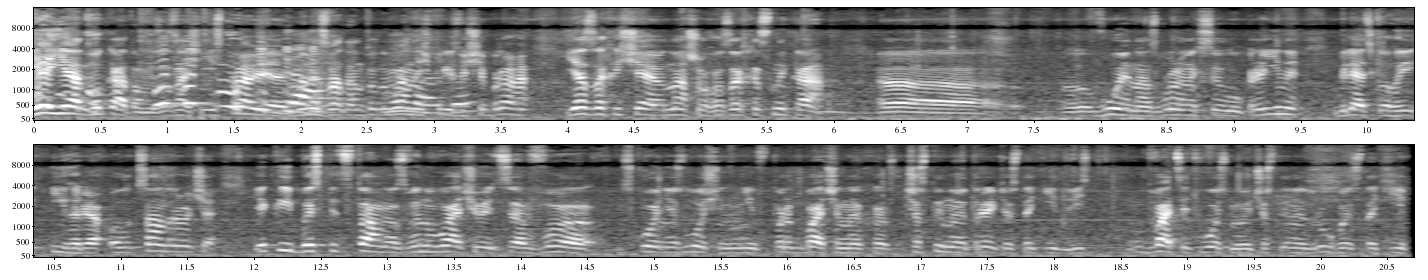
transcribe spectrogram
Я є адвокатом у зазначеній справі. Мене звати Антон Іванович, прізвище Брага. Я захищаю нашого захисника. е, Воїна Збройних сил України Біляцького Ігоря Олександровича, який безпідставно звинувачується в скоєнні злочинів, передбачених частиною 3 статті 200 28 частиною 2 статті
